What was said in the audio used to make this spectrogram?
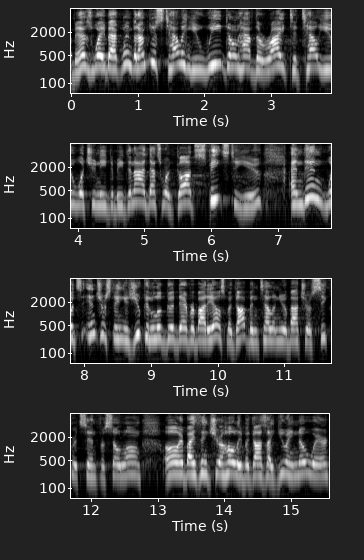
I mean, that was way back when, but I'm just telling you, we don't have the right to tell you what you need to be denied. That's where God speaks to you. And then what's interesting is you can look good to everybody else, but God's been telling you about your secret sin for so long. Oh, everybody thinks you're holy, but God's like, you ain't nowhere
